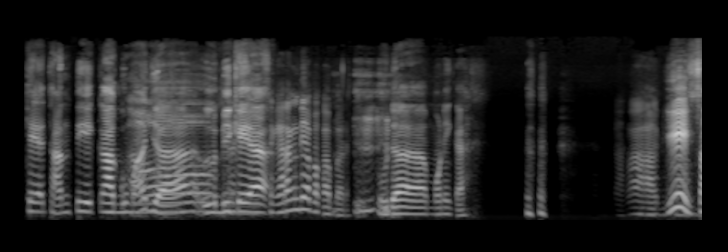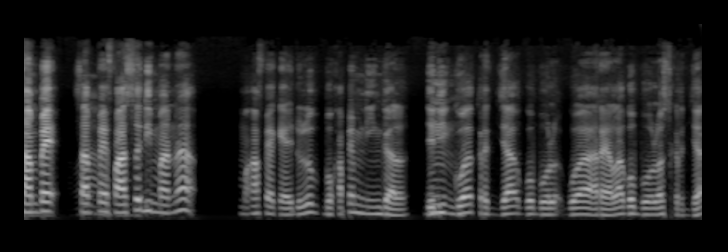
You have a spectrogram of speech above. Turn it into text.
kayak cantik kagum aja Oh, lebih kayak Sekarang dia apa kabar? udah mau nikah Lagi. sampai sampai Lagi. fase di mana maaf ya kayak dulu bokapnya meninggal jadi Hmm. gua kerja gue bol gua rela gue bolos kerja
